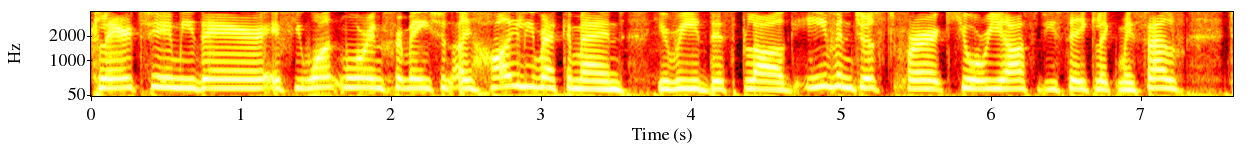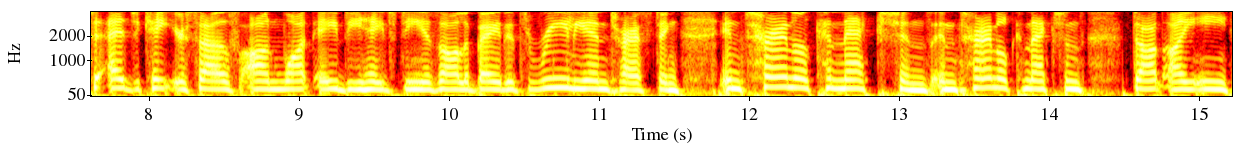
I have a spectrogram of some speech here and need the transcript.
Claire Toomey there. If you want more information, I highly recommend you read this blog, even just for curiosity's sake, like myself, to educate yourself on what ADHD is all about. It's really interesting. Internal Connections, internalconnections.ie.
